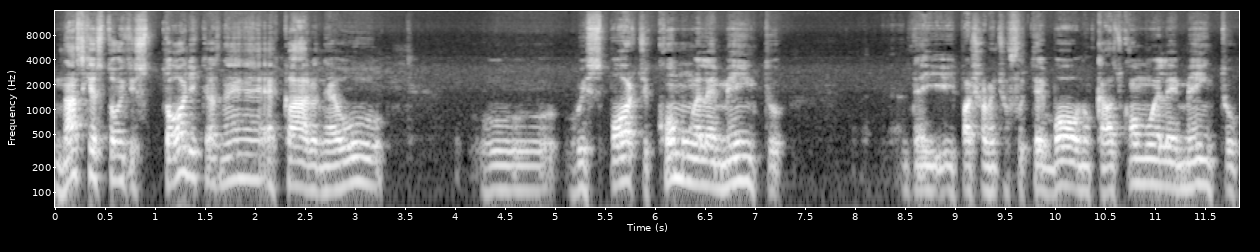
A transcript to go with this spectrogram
nas questões históricas, né, é claro, né, o, o, o esporte como um elemento, né, e particularmente o futebol, no caso, como um elemento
